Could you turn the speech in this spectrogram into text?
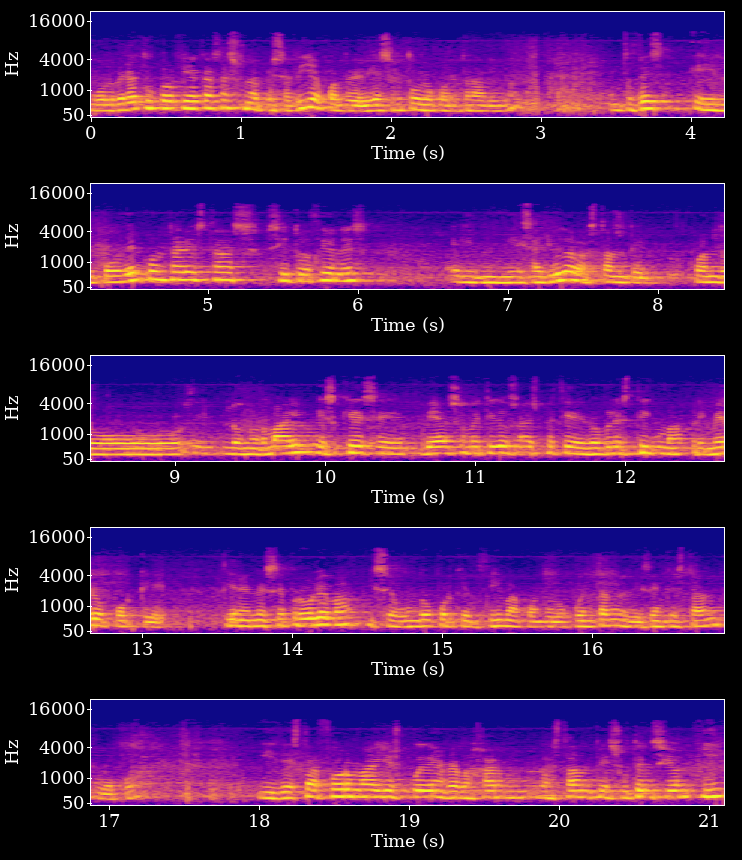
volver a tu propia casa es una pesadilla, cuando debería ser todo lo contrario. Entonces, el poder contar estas situaciones les ayuda bastante. Cuando lo normal es que se vean sometidos a una especie de doble estigma, primero porque tienen ese problema y segundo porque encima cuando lo cuentan les dicen que están locos. Y de esta forma ellos pueden rebajar bastante su tensión y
